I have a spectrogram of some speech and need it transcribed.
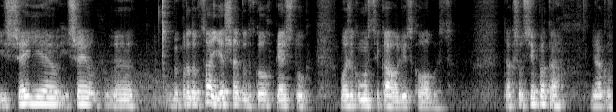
І ще є, і ще е, продавця є ще додаткових 5 штук. Може комусь цікаво Львівська область. Так що всім пока. Дякую.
